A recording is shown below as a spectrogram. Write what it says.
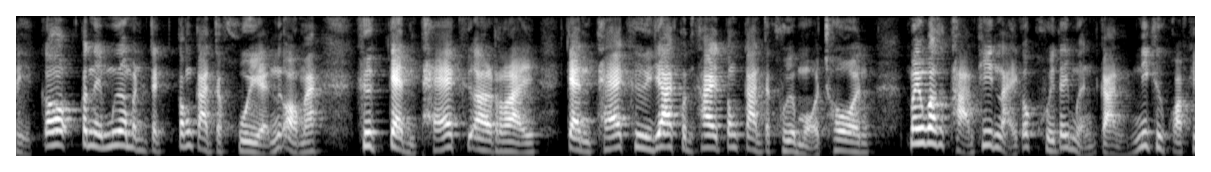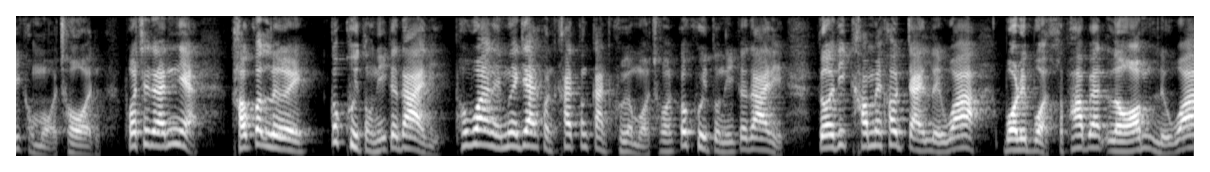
สิก็ก็ในเมื่อมันจะต้องการจะคุยอะนึกออกไหมคือแก่นแท้คืออะไร แก่นแท้คือญาติคนไข้ต้องการจะคุยกับหมอชน ไม่ว่าสถานที่ไหนก็คุยได้เหมือนกัน นี่คือความคิดของหมอชน เพราะฉะนั้นเนี่ย เขาก็เลยก็คุยตรงนี้ก็ได้ดิเพราะว่าในเมื่อญาติคนไข้ต้องการคุยกับหมอชนก็คุยตรงนี้ก็ได้ดิโดยที่เขาไม่เข้าใจเลยว่าบริบทสภาพแวดล้อม หรือว่า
